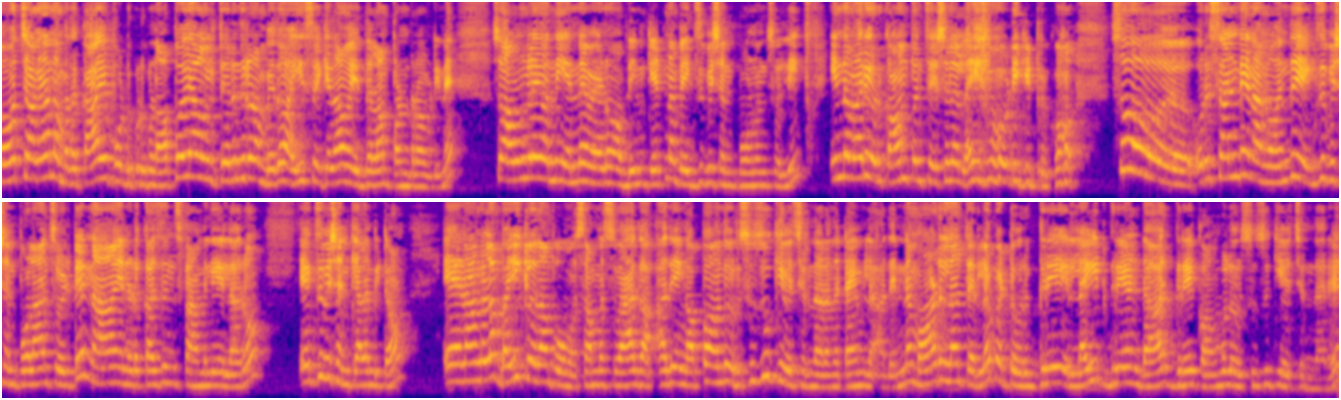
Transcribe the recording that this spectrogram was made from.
துவைச்சாங்கன்னா நம்ம அதை காய போட்டு கொடுக்கணும். அப்போவே அவங்களுக்கு தெரிஞ்சிடும் நம்ம ஏதோ ஐஸ் வைக்க தான் இதெல்லாம் பண்ணுறோம் அப்படின்னு. ஸோ அவங்களே வந்து என்ன வேணும் அப்படின்னு கேட்டு நம்ம எக்ஸிபிஷன் போகணும்னு சொல்லி இந்த மாதிரி ஒரு காம்பன்சேஷனில் லைஃப் ஓடிக்கிட்டு இருக்கோம். ஸோ ஒரு சண்டே நாங்கள் வந்து எக்ஸிபிஷன் போகலான்னு சொல்லிட்டு நான் என்னோட கசின்ஸ் ஃபேமிலி எல்லாரும் எக்ஸிபிஷன் கிளம்பிட்டோம். நாங்கள்லாம் பைக்கில் தான் போவோம். செம்ம ஸ்வாகா அது எங்கள் அப்பா வந்து ஒரு சுசுக்கி வச்சுருந்தாரு அந்த டைமில் அது என்ன மாடல்லாம் தெரில பட் ஒரு grey light grey and dark grey காம்போல ஒரு சுசுக்கி வச்சுருந்தாரு.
